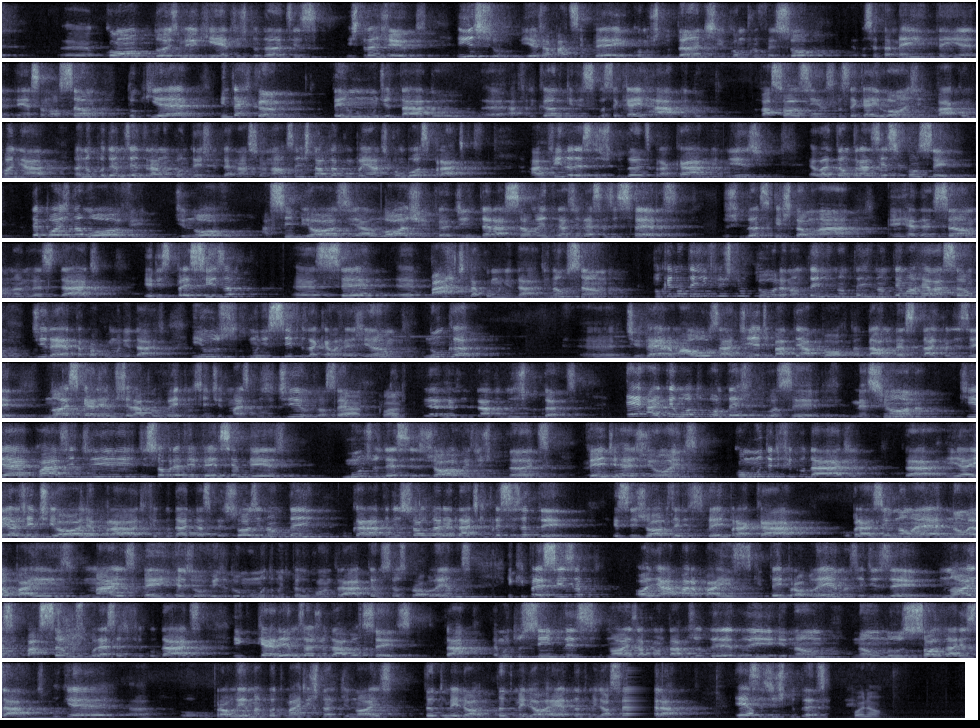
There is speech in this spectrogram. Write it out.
eh, com 2.500 estudantes estrangeiros. Isso, e eu já participei como estudante, como professor, você também tem, eh, tem essa noção do que é intercâmbio. Tem um, um ditado é, africano que diz que se você quer ir rápido, vá sozinho. Se você quer ir longe, vá acompanhado. Nós não podemos entrar no contexto internacional sem estarmos acompanhados com boas práticas. A vinda desses estudantes para cá, no início, ela então trazia esse conceito. Depois não houve, de novo, a simbiose, a lógica de interação entre as diversas esferas. Os estudantes que estão lá em redenção, na universidade, eles precisam é, ser é, parte da comunidade, não são, porque não tem infraestrutura, não tem, não, tem, não tem uma relação direta com a comunidade. E os municípios daquela região nunca é, tiveram a ousadia de bater a porta da universidade para dizer nós queremos tirar proveito no sentido mais positivo, José, claro, claro. do que é resultado dos estudantes. E aí tem um outro contexto que você menciona, que é quase de, de sobrevivência mesmo. Muitos desses jovens estudantes vêm de regiões com muita dificuldade. Tá? E aí a gente olha para a dificuldade das pessoas e não tem o caráter de solidariedade que precisa ter. Esses jovens eles vêm para cá. O Brasil não é não é o país mais bem resolvido do mundo, muito pelo contrário, tem os seus problemas e que precisa olhar para países que têm problemas e dizer: nós passamos por essas dificuldades e queremos ajudar vocês. Tá? É muito simples nós apontarmos o dedo e, e não, não nos solidarizarmos, porque uh, o, o problema, quanto mais distante de nós, tanto melhor, tanto melhor é, tanto melhor será. Esses estudantes. Pois não.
